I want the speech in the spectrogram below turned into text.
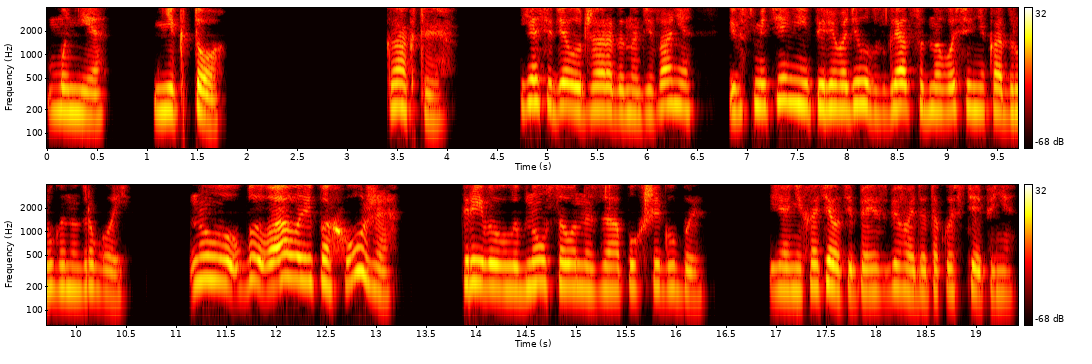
мне никто. «Как ты?» Я сидел у Джареда на диване и в смятении переводил взгляд с одного синяка друга на другой. «Ну, бывало и похуже», — криво улыбнулся он из-за опухшей губы. «Я не хотел тебя избивать до такой степени».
